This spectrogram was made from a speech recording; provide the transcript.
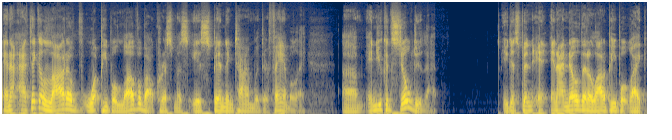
And I I think a lot of what people love about Christmas is spending time with their family. Um, and you can still do that. You can spend, and I know that a lot of people like,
